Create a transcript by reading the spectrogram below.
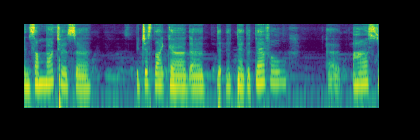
In some matters, uh, it's just like uh, the, the, the devil uh, asked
